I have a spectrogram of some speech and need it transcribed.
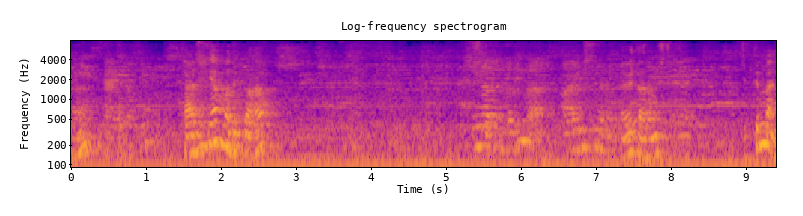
Sen yaptın mı? Tercih yapmadık daha. Şimdi hatırladım da ayrılmıştım ben. Evet aramıştık. Gittim ben.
